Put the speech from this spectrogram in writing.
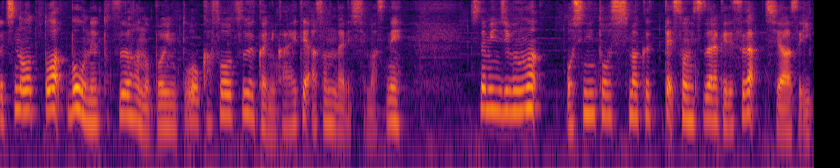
うちの夫は某ネット通販のポイントを仮想通貨に変えて遊んだりしてますね。ちなみに自分は推しに投資しまくって損失だらけですが幸せいっ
